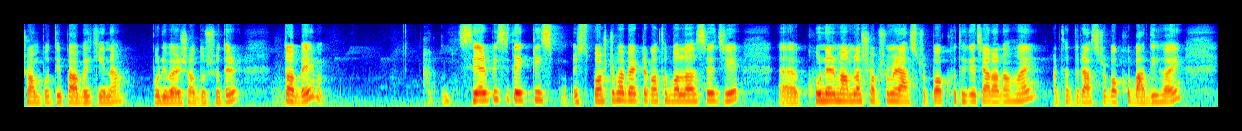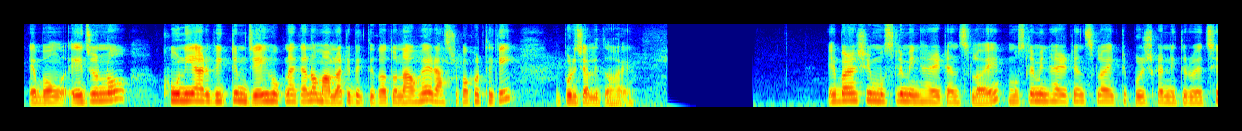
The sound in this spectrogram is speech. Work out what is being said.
সম্পত্তি পাবে কি না পরিবারের সদস্যদের। তবে সিআরপিসিতে একটি স্পষ্টভাবে একটা কথা বলা আছে যে খুনের মামলা সবসময় রাষ্ট্রপক্ষ থেকে চালানো হয়, অর্থাৎ রাষ্ট্রপক্ষ বাদী হয় এবং এই জন্য খুনি আর ভিকটিম যেই হোক না কেন মামলাটি ব্যক্তিগত না হয়ে রাষ্ট্রপক্ষ থেকেই পরিচালিত হয়। এবার আসি মুসলিম ইনহারিটেন্স লয়ে মুসলিম ইনহারিটেন্স লয়ে একটি পরিষ্কার নীতি রয়েছে,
